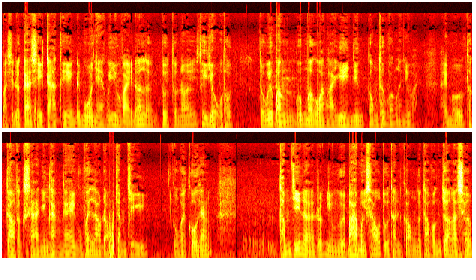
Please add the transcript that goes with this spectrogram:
Bạn sẽ được ca sĩ trả tiền để mua nhạc. Ví dụ vậy. Đó là tôi tôi nói thí dụ thôi. Tôi biết bạn ước mơ của bạn là gì nhưng công thức vẫn là như vậy hãy mơ ước thật cao thật xa nhưng hàng ngày cũng phải lao động chăm chỉ cũng phải cố gắng. Thậm chí là rất nhiều người 36 tuổi thành công người ta vẫn cho là sớm.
